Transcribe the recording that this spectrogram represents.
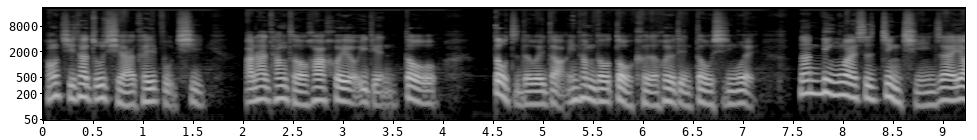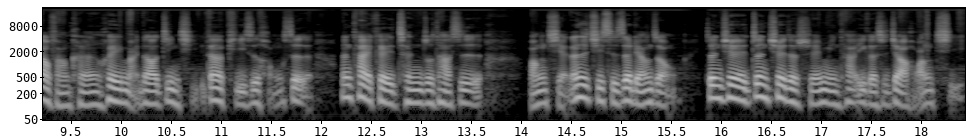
黄芪它煮起来可以补气，而它汤头它会有一点豆豆子的味道，因为它们都豆科的，会有点豆腥味。那另外是近期，你在药房可能会买到净芪，但皮是红色的。那它也可以称作它是黄芪，但是其实这两种正确正确的学名，它一个是叫黄芪，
